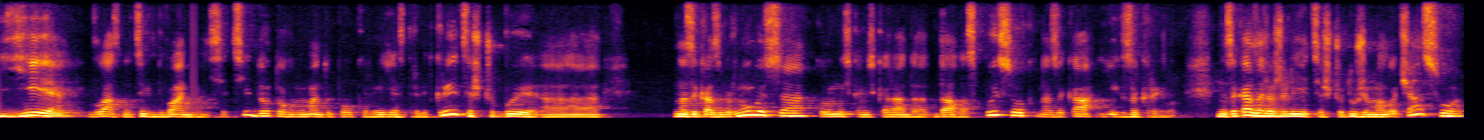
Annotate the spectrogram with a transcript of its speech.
Є власне цих два місяці до того моменту, поки реєстр відкриється, щоб НАЗК звернулося, Коломийська міська рада дала список, НАЗК їх закрило. НАЗК зараз жаліється, що дуже мало часу.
